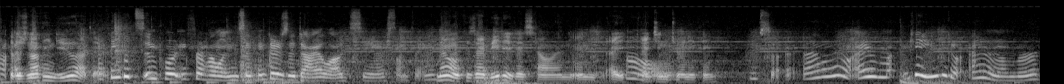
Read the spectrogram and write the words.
But there's I, nothing to do out there. I think it's important for Helen because I think there's a dialogue scene or something. No, because I beat it as Helen, and I, I Oh. didn't do oh. anything. I'm sorry. I don't know. I rem- yeah, you can go. I don't remember,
